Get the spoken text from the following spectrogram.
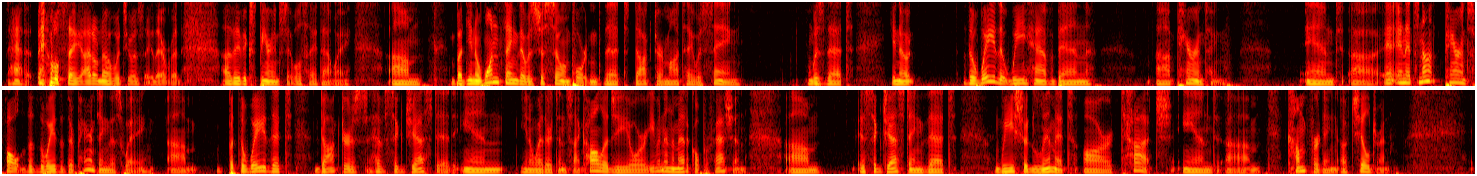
had it. we'll say I don't know what you would say there, but uh, they've experienced it. We'll say it that way. Um, but you know, one thing that was just so important that Dr. Mate was saying was that you know the way that we have been uh, parenting and, uh, and and, it's not parents' fault the, the way that they're parenting this way, um, but the way that doctors have suggested in you know whether it's in psychology or even in the medical profession um, is suggesting that we should limit our touch and um, comforting of children.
